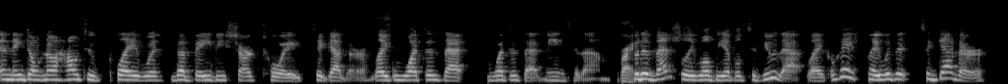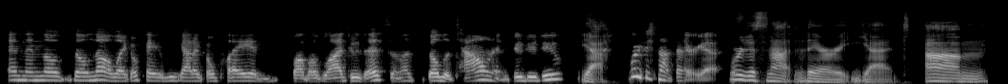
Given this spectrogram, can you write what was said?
and they don't know how to play with the baby shark toy together like what does that what does that mean to them? Right. But eventually we'll be able to do that like okay play with it together. And then they'll they'll know like okay we got to go play and blah blah blah do this and let's build a town and do do do. Yeah. We're just not there yet. We're just not there yet. Um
